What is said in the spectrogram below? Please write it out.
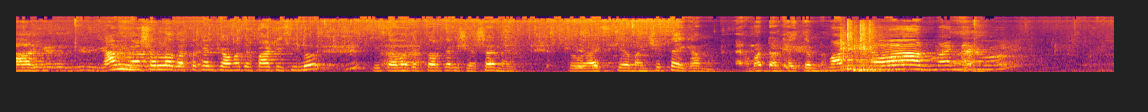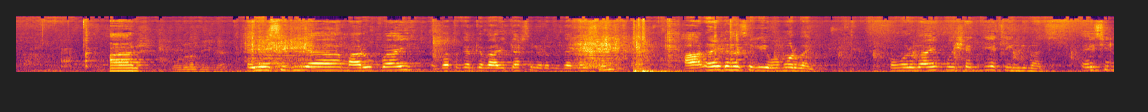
আর আমি মার্শাল্লাহ গতকালকে আমাদের পার্টি ছিল, কিন্তু আমাদের তরকারি শেষ হয় নাই। তো আজকে মানুষের তাই খাম আমার ডাল খাইতাম না। আর এই হচ্ছে গিয়া মারুফ ভাই, গতকালকে বাড়িতে আসছিল ওটা তো দেখাইছি। আর এইটা হচ্ছে কি ওমর ভাই। ওমর ভাই পুঁইশাক দিয়ে চিংড়ি মাছ। এই ছিল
